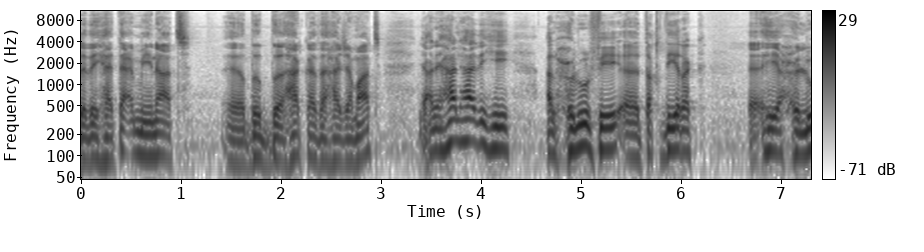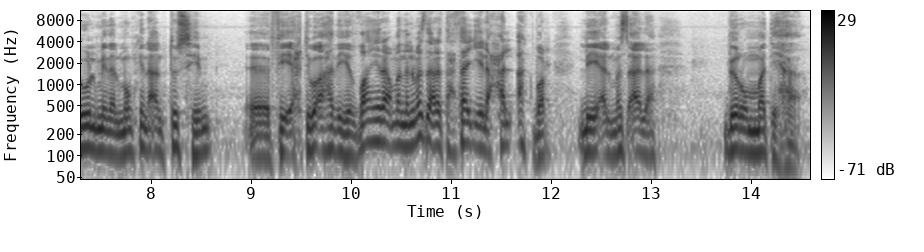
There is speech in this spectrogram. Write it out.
لديها تأمينات آه، ضد هكذا هجمات. يعني هل هذه الحلول في آه، تقديرك آه، هي حلول من الممكن أن تسهم في احتواء هذه الظاهرة أم أن المسألة تحتاج إلى حل أكبر للمسألة برمتها؟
